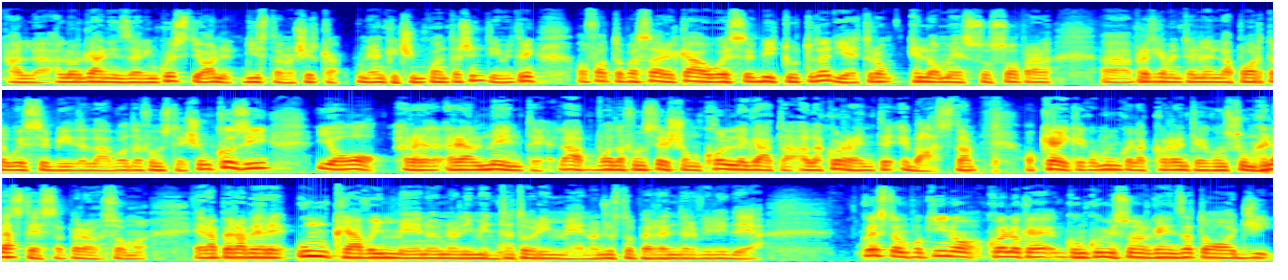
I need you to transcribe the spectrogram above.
al, all'organizer in questione distano circa neanche 50 cm ho fatto passare il cavo USB tutto da dietro e l'ho messo sopra uh, praticamente nella porta USB della Vodafone Station. Così io ho re- realmente la Vodafone Station collegata alla corrente e basta. Ok, che comunque la corrente che consumo è la stessa, però insomma era per avere un cavo in meno e un alimentatore in meno, giusto per rendervi l'idea. Questo è un pochino quello che, con cui mi sono organizzato oggi.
